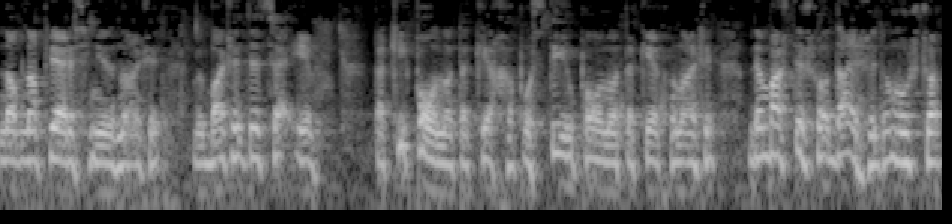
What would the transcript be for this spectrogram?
на, на персні, значить. Ви бачите це і таких повно таких постів, повно таких, значить. Будемо бачити, що далі, тому що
